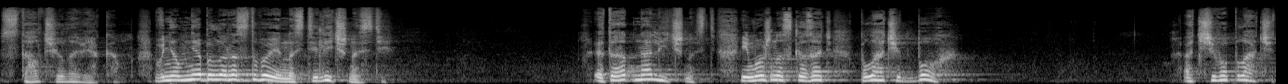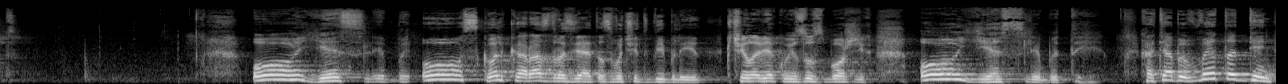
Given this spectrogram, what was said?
стал человеком. В нем не было раздвоенности личности. Это одна личность. И можно сказать, плачет Бог. От чего плачет? О, если бы, о, сколько раз, друзья, это звучит в Библии к человеку из уст Божьих. О, если бы ты, хотя бы в этот день,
